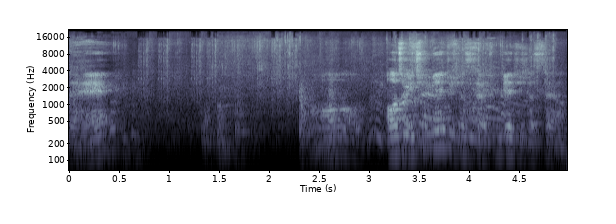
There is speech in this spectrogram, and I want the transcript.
네. 어, 어 저기 준비해 주셨어요. 준비해 주셨어요.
